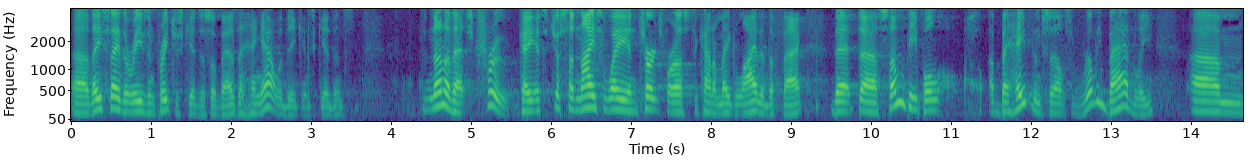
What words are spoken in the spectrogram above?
Uh, they say the reason preachers' kids are so bad is they hang out with deacons' kids. And none of that's true, okay? It's just a nice way in church for us to kind of make light of the fact that uh, some people behave themselves really badly, um,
